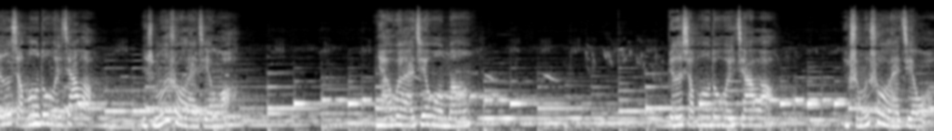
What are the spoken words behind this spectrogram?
别的小朋友都回家了，你什么时候来接我？你还会来接我吗？别的小朋友都回家了，你什么时候来接我？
